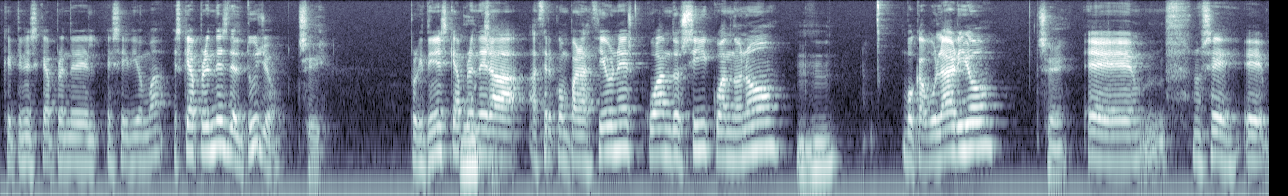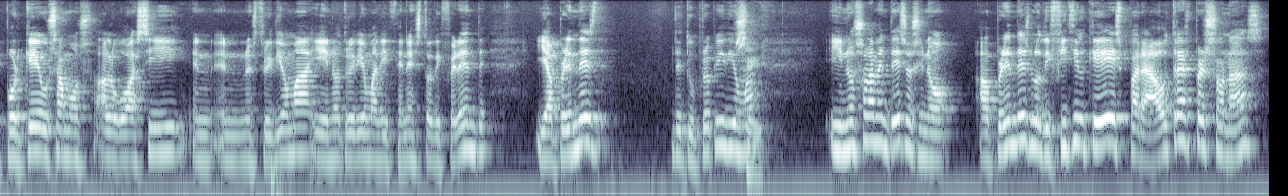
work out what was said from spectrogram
que tienes que aprender ese idioma, es que aprendes del tuyo. Sí. Porque tienes que aprender Mucho. a hacer comparaciones, cuándo sí, cuándo no, vocabulario, Sí. eh, no sé, eh, por qué usamos algo así en, en nuestro idioma y en otro idioma dicen esto diferente. Y aprendes de tu propio idioma. Sí. Y no solamente eso, sino aprendes lo difícil que es para otras personas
